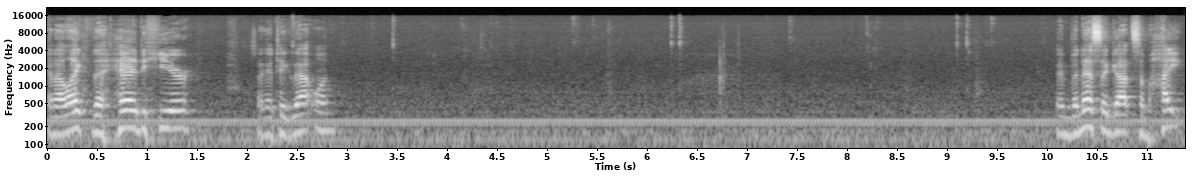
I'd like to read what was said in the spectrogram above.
And I like the head here. So I'm going to take that one. And Vanessa got some height.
